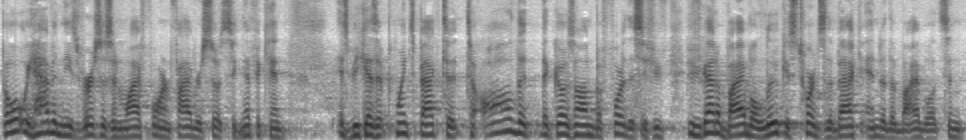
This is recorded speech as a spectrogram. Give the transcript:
But what we have in these verses and why four and five are so significant is because it points back to, to all that, that goes on before this. If you've, if you've got a Bible, Luke is towards the back end of the Bible. It's in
